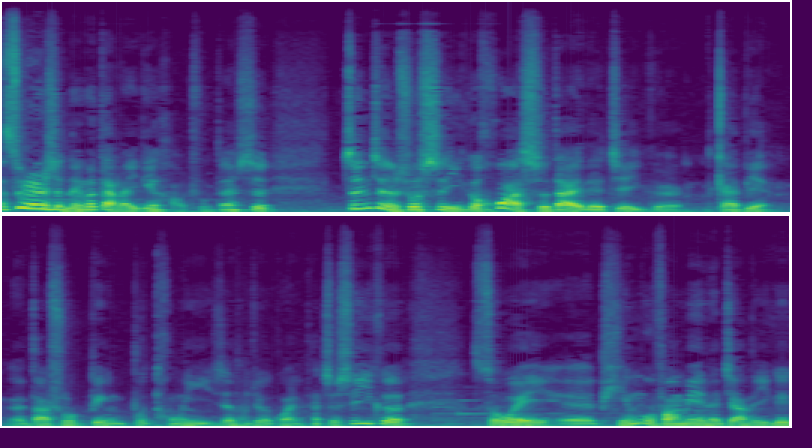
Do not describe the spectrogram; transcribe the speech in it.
它虽然是能够带来一点好处，但是真正说是一个划时代的这个改变，呃，大叔并不同意认同这个观点，它只是一个所谓呃屏幕方面的这样的一个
